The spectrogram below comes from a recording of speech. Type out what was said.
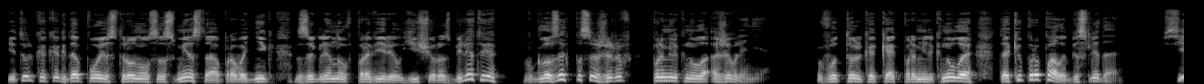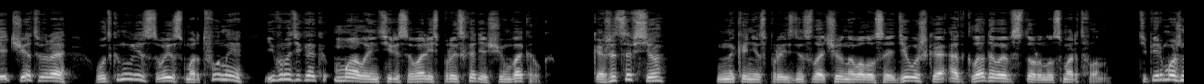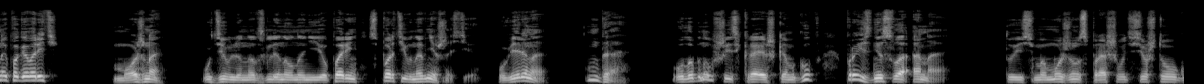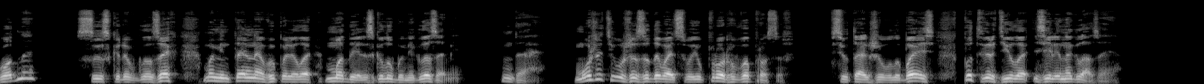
И только когда поезд тронулся с места, а проводник, заглянув, проверил еще раз билеты, в глазах пассажиров промелькнуло оживление. Вот только как промелькнуло, так и пропало без следа. Все четверо уткнулись в свои смартфоны и вроде как мало интересовались происходящим вокруг. «Кажется, все», — наконец произнесла черноволосая девушка, откладывая в сторону смартфон. «Теперь можно и поговорить?» «Можно», — удивленно взглянул на нее парень спортивной внешности. «Уверена?» «Да», — улыбнувшись краешком губ, произнесла она. «То есть мы можем спрашивать все, что угодно?» С искрой в глазах моментально выпалила модель с голубыми глазами. «Да, можете уже задавать свою прорву вопросов?» Все так же улыбаясь, подтвердила зеленоглазая.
